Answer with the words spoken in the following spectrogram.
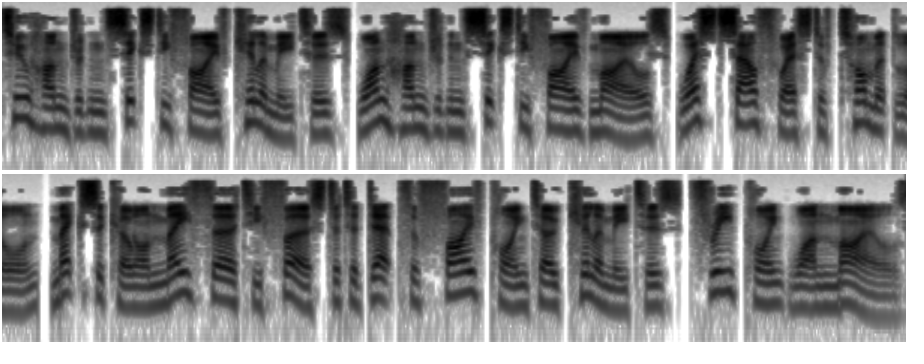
265 kilometers (165 miles) west-southwest of Tomatlán, Mexico on May 31 at a depth of 5.0 kilometers (3.1 miles).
